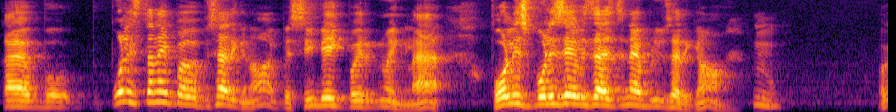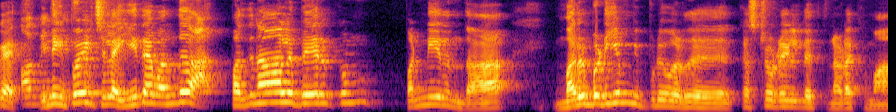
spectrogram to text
க- போ- போலீஸ் தானே இப்போ விசாரிக்கணும்? இப்போ சிபிஐக்கு போயிருக்குன்னு வைங்களேன். போலீஸ் போலீஸே விசாரிச்சுன்னா எப்படி விசாரிக்கும். ஓகே இன்னைக்கு போயிடுச்சுல. இதை வந்து பதினாலு பேருக்கும் பண்ணியிருந்தா மறுபடியும் இப்படி ஒரு கஸ்டோடியல் டெத் நடக்குமா?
